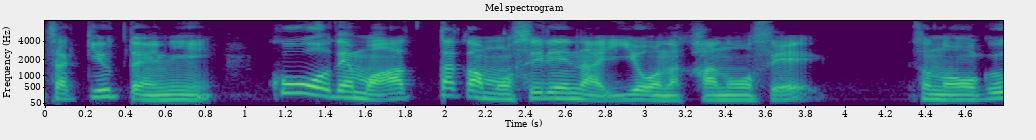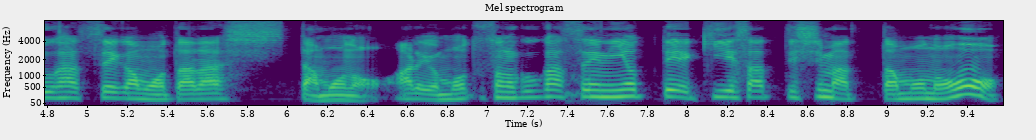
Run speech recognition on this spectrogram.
さっき言ったように、こうでもあったかもしれないような可能性、その偶発性がもたらしたもの、あるいはもっとその偶発性によって消え去ってしまったものを、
